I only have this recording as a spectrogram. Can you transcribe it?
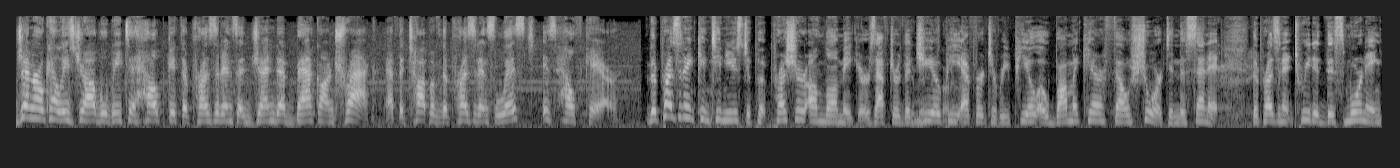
General Kelly's job will be to help get the president's agenda back on track. At the top of the president's list is health care. The president continues to put pressure on lawmakers after the GOP effort to repeal Obamacare fell short in the Senate. The president tweeted this morning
